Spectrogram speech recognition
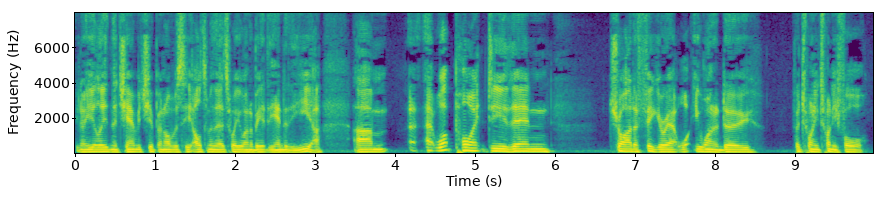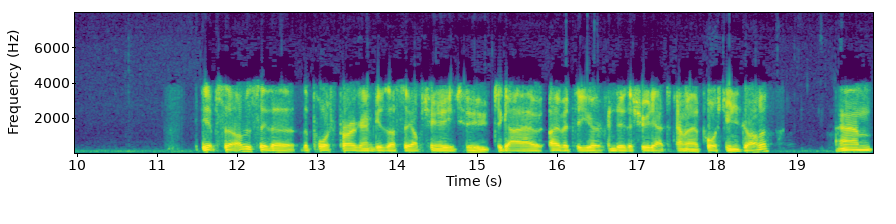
you know, you're leading the championship, and obviously, ultimately, that's where you want to be at the end of the year. Um, at what point do you then try to figure out what you want to do for 2024? Yep. So obviously the the Porsche program gives us the opportunity to to go over to Europe and do the shootout to become a Porsche junior driver. Um,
